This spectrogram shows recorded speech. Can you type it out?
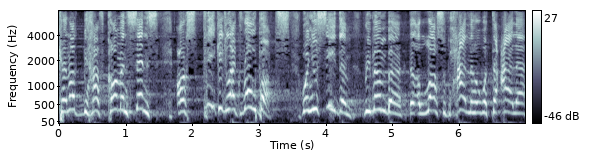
cannot have common sense, are speaking like robots. When you see them, remember that Allah subhanahu wa ta'ala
